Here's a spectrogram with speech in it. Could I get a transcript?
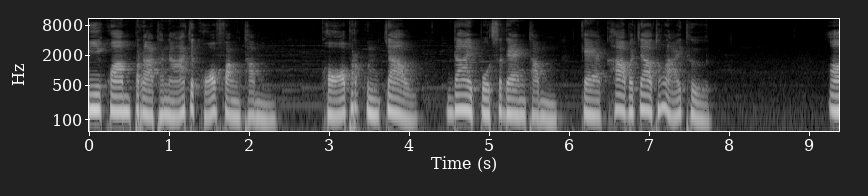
มีความปรารถนาจะขอฟังธรรม ขอพระคุณเจ้า ได้โปรดแสดงธรรมแก่ข้าพเจ้าทั้งหลายเถิด อา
